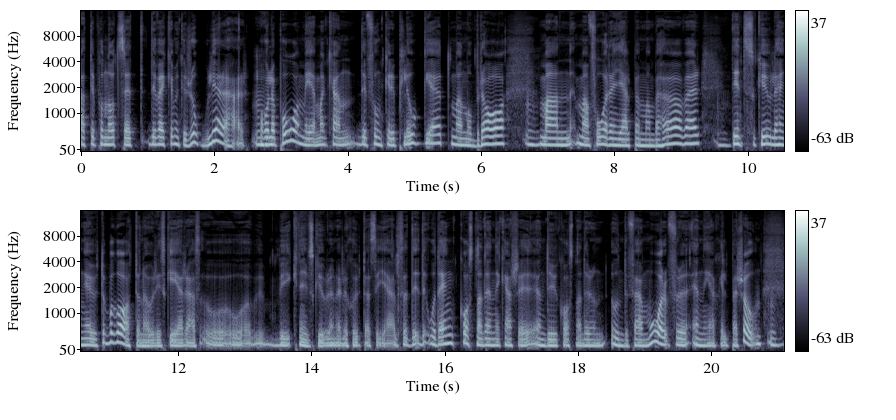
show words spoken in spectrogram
att det på något sätt, det verkar mycket roligare här Mm. att hålla på med. Man kan, det funkar i plugget, man mår bra, Mm. man, man får den hjälpen man behöver. Det är inte så kul att hänga ute på gatorna och riskera och, och bli knivskuren eller skjutas ihjäl. Så det, och den kostnaden är kanske en dyr kostnad un- under fem år för en enskild person. Men, Mm.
